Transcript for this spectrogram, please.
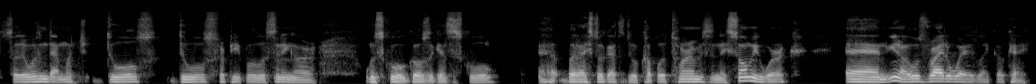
so there wasn't that much duels duels for people listening or when school goes against the school. Uh, but I still got to do a couple of tournaments, and they saw me work, and you know it was right away like okay,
